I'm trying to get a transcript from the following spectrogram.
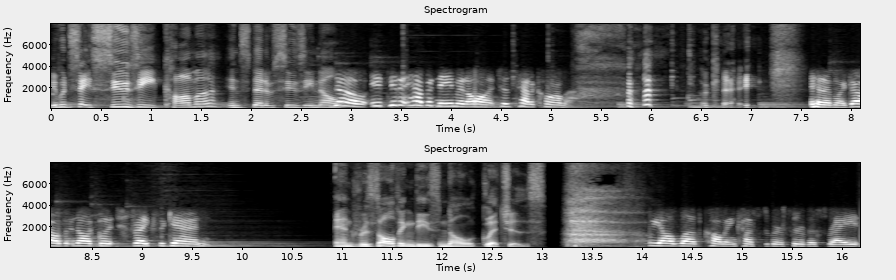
it would say Susie, comma instead of Susie Null. no, it didn't have a name at all. It just had a comma. Okay. And I'm like, oh, the null glitch strikes again. And resolving these null glitches We all love calling customer service, right?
